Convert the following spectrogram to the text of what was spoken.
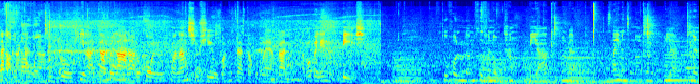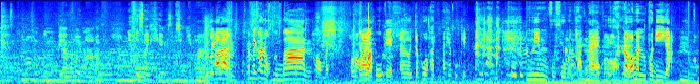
โอเคไปกับร้านกันนะอยู่ที่ร้านการเวลานะคะทุกคนมานั่งชิลๆก่อนที่จะกลับโรงแรมกัน แล้วก็ไปเล่นบีชทุกคนรู้แล้วมันคือขนมถังเปียะมันแบบไส้มันจะน้อยกว่าขนมเปียะเหมือนข้างนอกเหมือนเปลือกขนมเปียะอร่อยมากอะนี่คือไส้เค็ม10ชิ้น25เป็นขนมมันเป็นขนมพื้นบ้านของประของจังหวัดภูเก็ตเออจะพูดว่าประเทศภูเก็ตนิ่มฟูๆเหมือนถังแตกแต่ว่ามันพอดีอะอืมดีมาก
